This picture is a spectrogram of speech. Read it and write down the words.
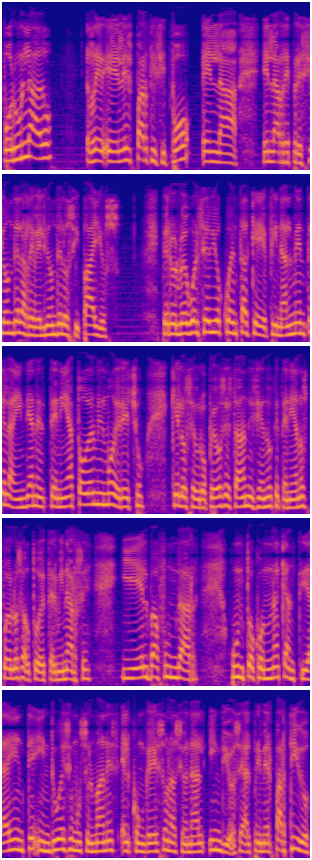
por un lado él participó en la, en la represión de la rebelión de los cipayos pero luego él se dio cuenta que finalmente la India tenía todo el mismo derecho que los europeos estaban diciendo que tenían los pueblos a autodeterminarse y él va a fundar junto con una cantidad de gente hindúes y musulmanes el Congreso Nacional Indio, o sea, el primer partido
